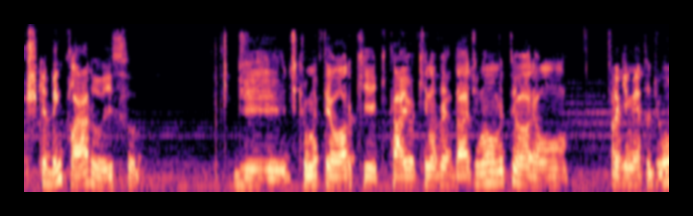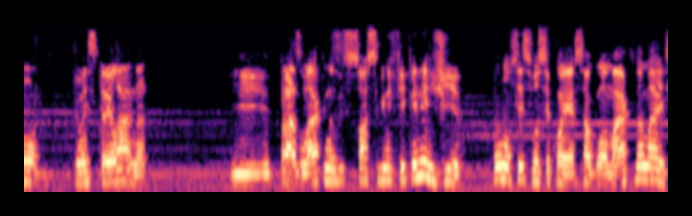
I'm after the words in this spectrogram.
acho que é bem claro isso de, de que o meteoro que, que caiu aqui, na verdade, não é um meteoro, é um fragmento de, um, de uma estrela anã. E para as máquinas isso só significa energia. Eu não sei se você conhece alguma máquina, mas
